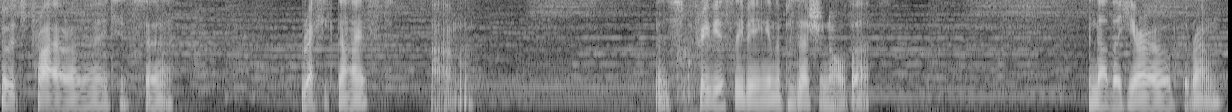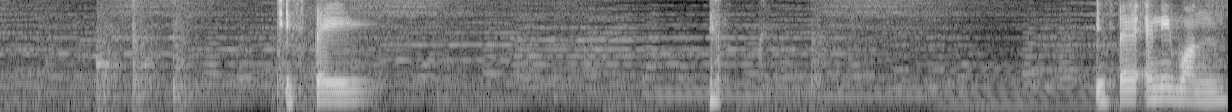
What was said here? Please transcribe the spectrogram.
to its prior owner. It is uh, recognized um, as previously being in the possession of uh, another hero of the realm. If they. Is there anyone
